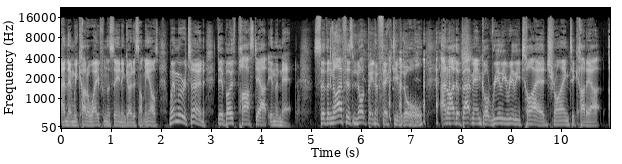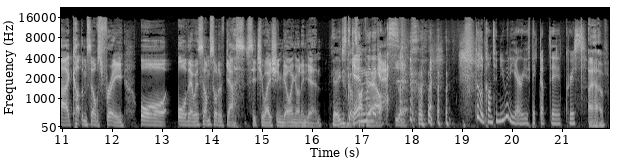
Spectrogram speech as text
And then we cut away from the scene and go to something else. When we return, they're both passed out in the net. So the knife has not been effective at all. And either Batman got really, really tired trying to cut out, uh, cut themselves free, or or there was some sort of gas situation going on again. Yeah, you just got Again tuck it with the gas. Yeah, Little continuity error you've picked up there, Chris. I have.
